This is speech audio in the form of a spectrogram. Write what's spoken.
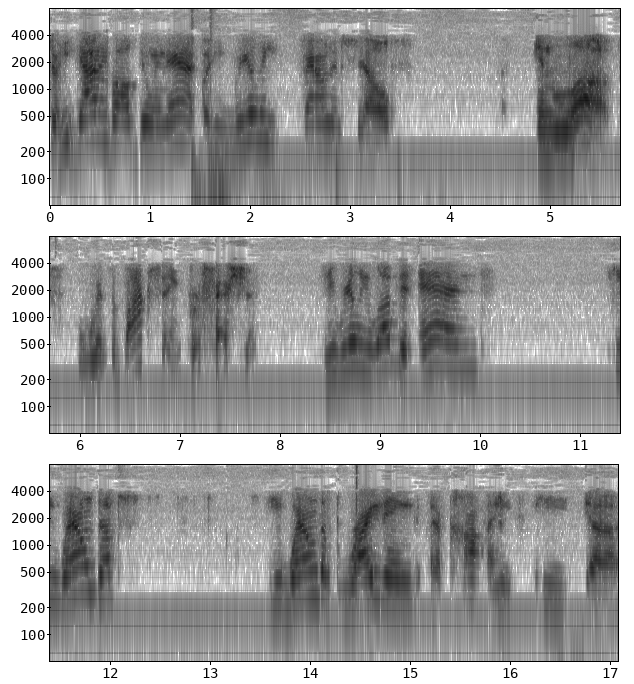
so he got involved doing that, but he really found himself in love with the boxing profession. He really loved it, and he wound up he wound up writing a he he uh,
